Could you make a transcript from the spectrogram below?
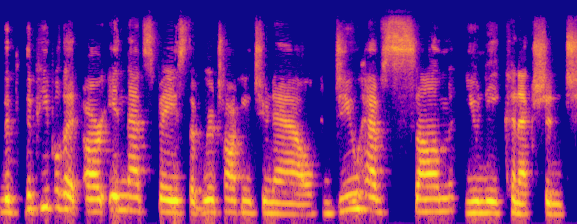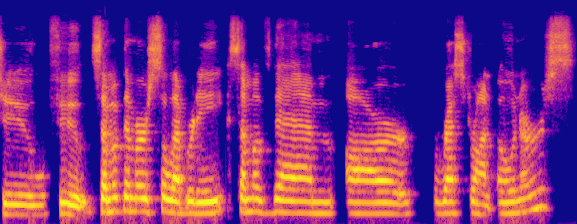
the, the people that are in that space that we're talking to now do have some unique connection to food. Some of them are celebrity, some of them are restaurant owners.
